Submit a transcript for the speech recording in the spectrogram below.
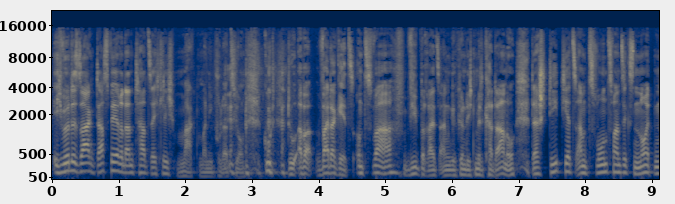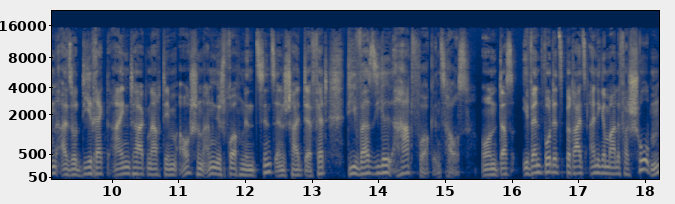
ich würde sagen, das wäre dann tatsächlich Marktmanipulation. Gut, du, aber weiter geht's. Und zwar, wie bereits angekündigt, mit Cardano. Da steht jetzt am 22.09., also direkt einen Tag nach dem auch schon angesprochenen Zinsentscheid der FED, die Vasil Hardfork ins Haus. Und das Event wurde jetzt bereits einige Male verschoben,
